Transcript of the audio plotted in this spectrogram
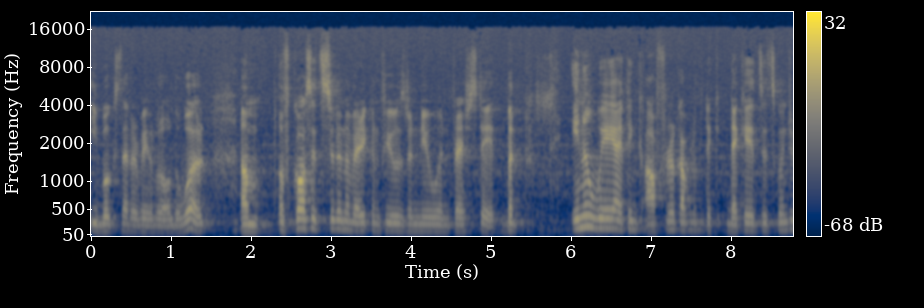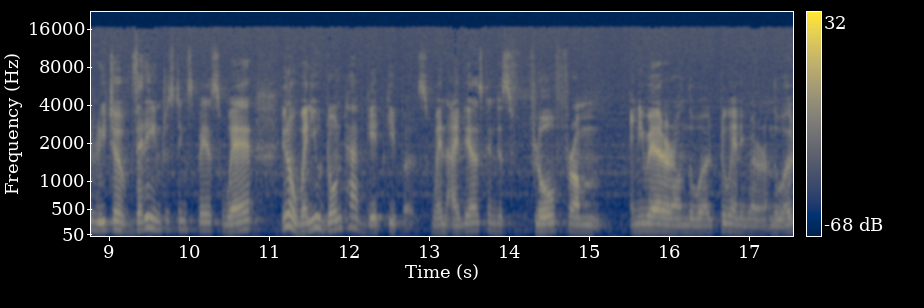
ebooks that are available all the world. Um, of course, it's still in a very confused and new and fresh state, but in a way, I think after a couple of dec- decades, it's going to reach a very interesting space where, you know, when you don't have gatekeepers, when ideas can just flow from anywhere around the world to anywhere around the world,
